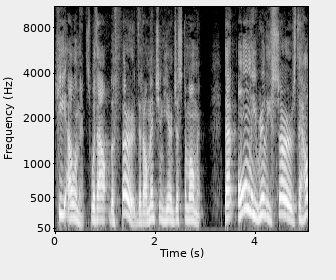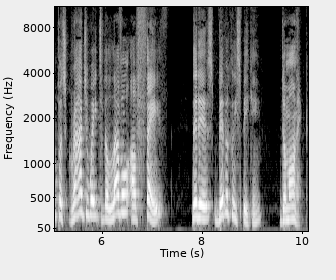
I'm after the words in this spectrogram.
key elements without the third that I'll mention here in just a moment, that only really serves to help us graduate to the level of faith that is, biblically speaking, demonic.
